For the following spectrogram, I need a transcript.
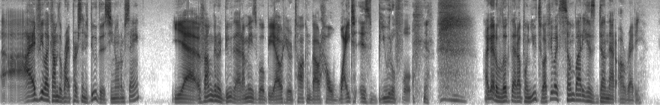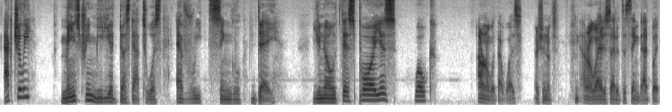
I feel like I'm the right person to do this. You know what I'm saying? Yeah, if I'm gonna do that, I may as well be out here talking about how white is beautiful. I gotta look that up on YouTube. I feel like somebody has done that already. Actually, mainstream media does that to us every single day. You know, this boy is woke. I don't know what that was. I shouldn't have. I don't know why I decided to sing that, but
